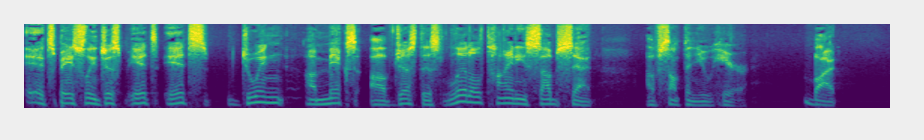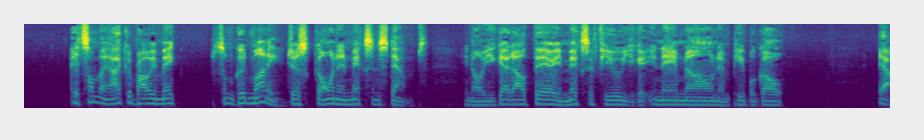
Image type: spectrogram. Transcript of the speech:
it's basically just it's it's doing a mix of just this little tiny subset of something you hear. But it's something i could probably make some good money just going and mixing stems. You know you get out there you mix a few you get your name known and people go yeah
